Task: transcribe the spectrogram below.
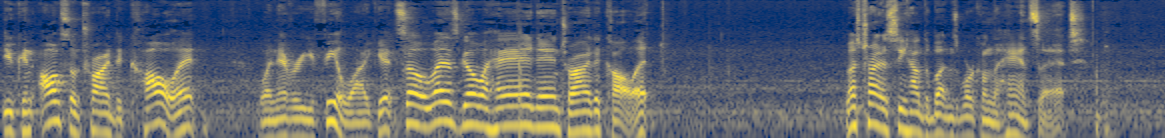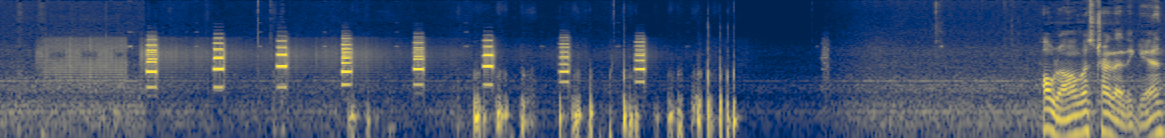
you can also try to call it whenever you feel like it. So let's go ahead and try to call it. Let's try to see how the buttons work on the handset. Hold on, let's try that again.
